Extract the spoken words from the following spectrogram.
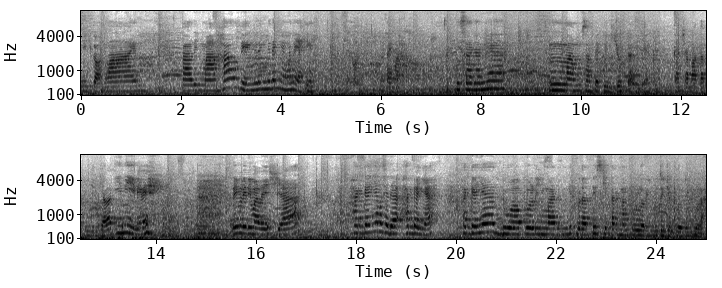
ini juga online. Paling mahal ding ding ding yang mana ya? Ini. Ini paling mahal. Kisarannya 6 sampai 7 kali ya. Kacamata pinggir jalan. Ini ini nih. Ini beli di Malaysia. Harganya masih ada harganya harganya 25 ringgit berarti sekitar 60 ribu 70 ribu lah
